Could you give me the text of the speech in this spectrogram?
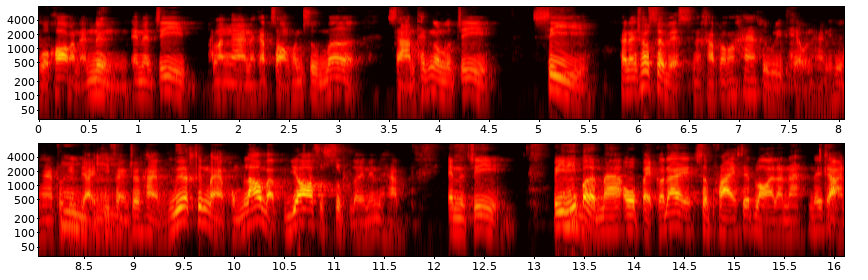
หัวข้อกันนะหนึ่ง energy พลังงานนะครับสอง consumer สาม technology สี่ financial service นะครับแล้วก็ห้าคือ retail นะฮะนี่คือห้าธุรกิจใหญ่ที่ Financial Times เลือกขึ้นมาผมเล่าแบบย่อสุดๆเลยเนี่ยนะครับ energy ปีนี้เปิดมา OPEC ก็ได้เซอร์ไพรส์เรียบร้อยแล้วนะด้วยการ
